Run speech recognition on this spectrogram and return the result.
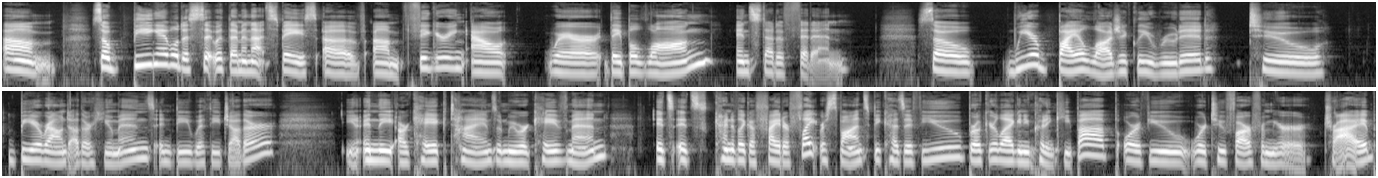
um, so being able to sit with them in that space of um, figuring out where they belong instead of fit in. So we are biologically rooted to be around other humans and be with each other. You know, in the archaic times when we were cavemen, it's it's kind of like a fight or flight response because if you broke your leg and you couldn't keep up or if you were too far from your tribe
